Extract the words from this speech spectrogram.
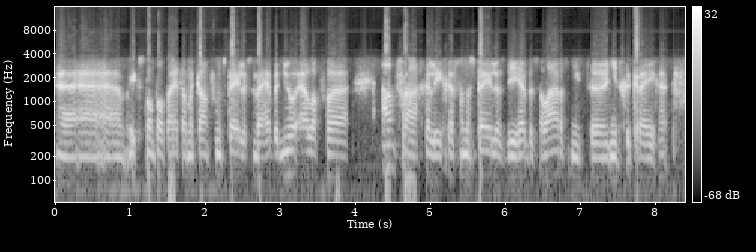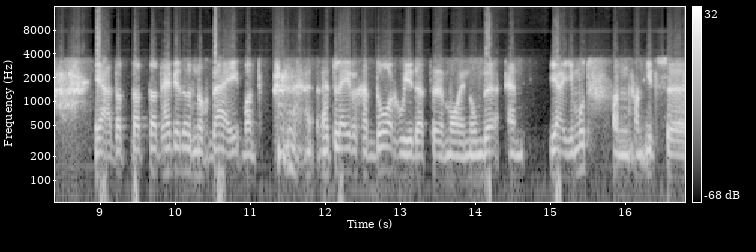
uh, ik stond altijd aan de kant van de spelers en wij hebben nu elf aanvragen liggen van de spelers die hebben salaris niet, niet gekregen. Ja, dat, dat, dat heb je er nog bij, want het leven gaat door, hoe je dat mooi noemde. En ja, je moet van, van iets uh,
